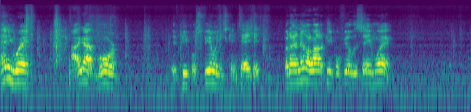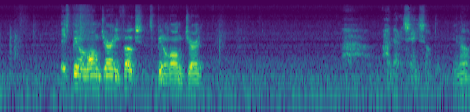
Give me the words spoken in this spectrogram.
Anyway, I got more if people's feelings can take it. But I know a lot of people feel the same way. It's been a long journey, folks. It's been a long journey. I gotta say something, you know?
